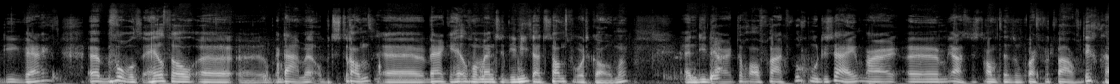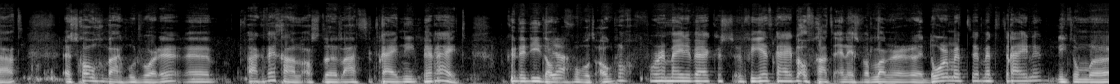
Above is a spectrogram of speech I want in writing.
die werkt. Bijvoorbeeld heel veel, eh, met name op het strand... werken heel veel mensen die niet uit Zandvoort komen. En die daar toch al vaak vroeg moeten zijn. Maar eh, ja, als de strandtent om kwart voor twaalf dicht gaat... en schoongemaakt moet worden... vaak weggaan als de laatste trein niet meer rijdt. Kunnen die dan bijvoorbeeld ook nog voor hun medewerkers een vignet rijden? Of gaat de NS wat langer eh, door met, eh, met de treinen? Niet om... eh,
